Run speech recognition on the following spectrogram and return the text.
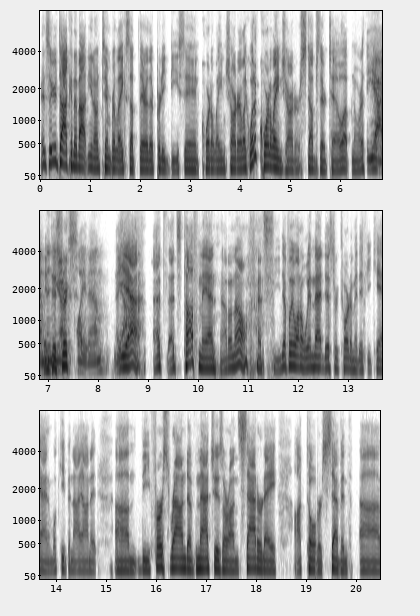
And so you're talking about, you know, Timberlake's up there. They're pretty decent. Coeur d'Alene Charter. Like, what if Coeur d'Alene Charter stubs their toe up north? Yeah. And in districts, play them. Yeah. yeah. That's that's tough, man. I don't know. That's you definitely want to win that district tournament if you can. We'll keep an eye on it. Um, the first round of matches are on Saturday, October 7th. Uh,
